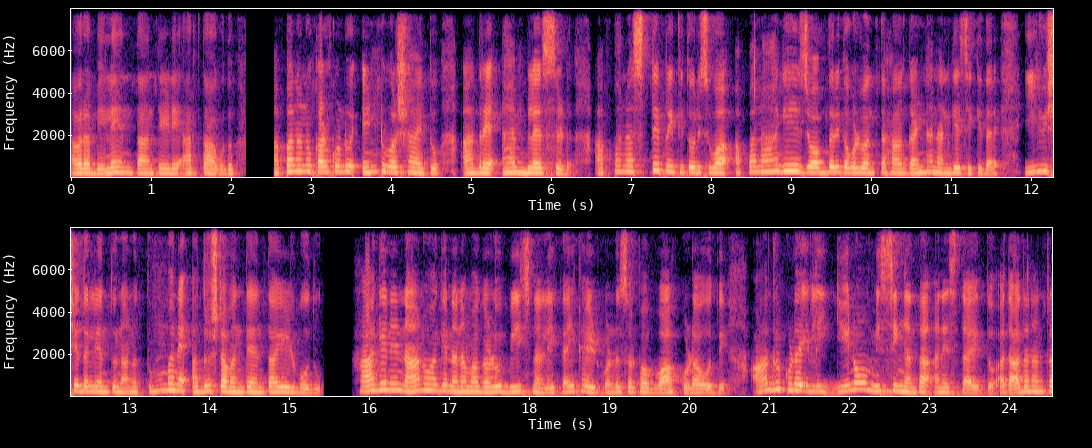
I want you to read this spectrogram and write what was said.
ಅವರ ಬೆಲೆ ಎಂತ ಅಂತೇಳಿ ಅರ್ಥ ಆಗೋದು. ಅಪ್ಪನನ್ನು ಕಳ್ಕೊಂಡು ಎಂಟು ವರ್ಷ ಆಯಿತು. ಆದರೆ ಐ ಆಮ್ ಬ್ಲೆಸ್ಡ್ ಅಪ್ಪನಷ್ಟೇ ಪ್ರೀತಿ ತೋರಿಸುವ ಅಪ್ಪನಾಗಿ ಜವಾಬ್ದಾರಿ ತಗೊಳ್ಳುವಂತಹ ಗಂಡ ನನಗೆ ಸಿಕ್ಕಿದ್ದಾರೆ. ಈ ವಿಷಯದಲ್ಲಿ ಅಂತೂ ನಾನು ತುಂಬಾ ಅದೃಷ್ಟವಂತೆ ಅಂತ ಹೇಳ್ಬೋದು. ಹಾಗೆಯೇ ನಾನು ಹಾಗೆ ನನ್ನ ಮಗಳು ಬೀಚ್ನಲ್ಲಿ ಕೈ ಕೈ ಹಿಡ್ಕೊಂಡು ಸ್ವಲ್ಪ ವಾಕ್ ಕೂಡ ಹೋದ್ವಿ. ಆದರೂ ಕೂಡ ಇಲ್ಲಿ ಏನೋ ಮಿಸ್ಸಿಂಗ್ ಅಂತ ಅನಿಸ್ತಾ ಇತ್ತು. ಅದಾದ ನಂತರ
